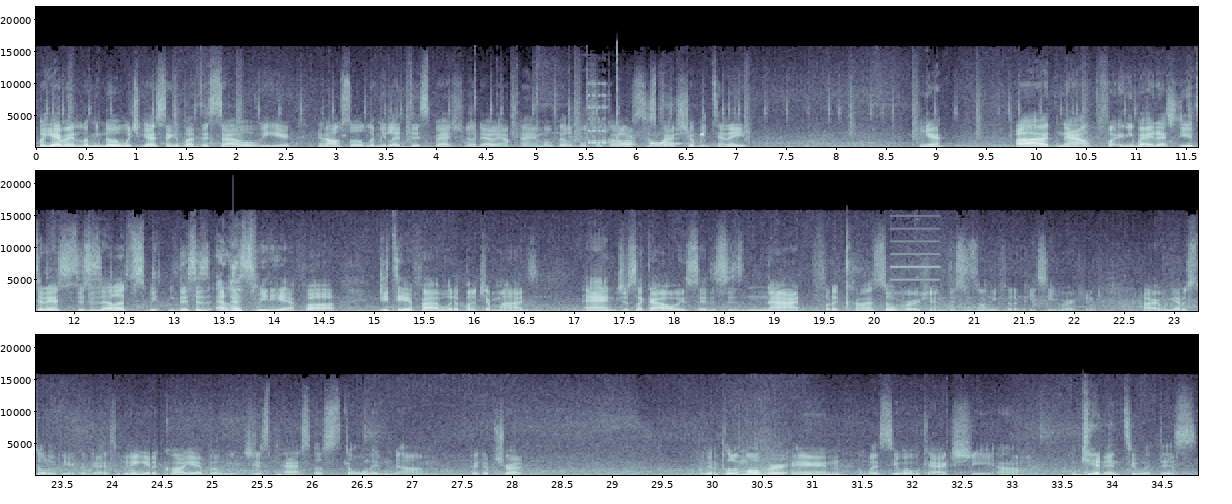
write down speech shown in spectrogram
But yeah, man, let me know what you guys think about this tile over here. And also, let me let dispatch know that I am available for calls. Dispatch show me 10-8. Yeah, uh, now, for anybody that's new to this, this is LSP, this is LSPDF, uh, GTA 5 with a bunch of mods. And just like I always say, this is not for the console version. This is only for the PC version. All right, we got a stolen vehicle, guys. We didn't get a car yet, but we just passed a stolen um, pickup truck. We're gonna pull him over and let's see what we can actually um, get into with this.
